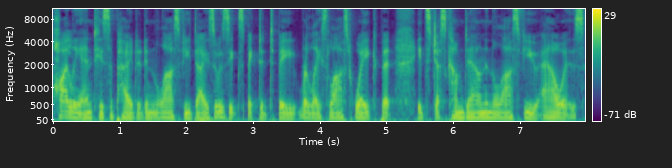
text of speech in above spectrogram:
highly anticipated in the last few days. It was expected to be released last week, but it's just come down in the last few hours.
